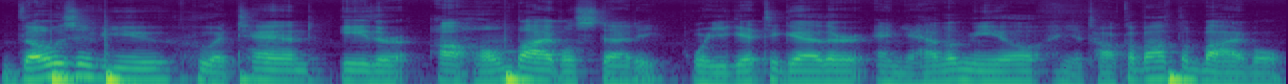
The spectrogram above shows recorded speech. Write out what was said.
Those of you who attend either a home Bible study where you get together and you have a meal and you talk about the Bible,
